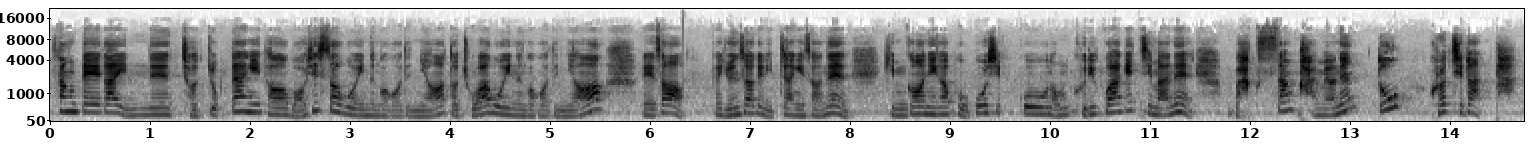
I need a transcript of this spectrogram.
상대가 있는 저쪽 땅이 더 멋있어 보이는 거거든요. 더 좋아 보이는 거거든요. 그래서 그러니까 윤석열 입장에서는 김건희가 보고 싶고 너무 그립고 하겠지만은 막상 가면은 또 그렇지도 않다.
